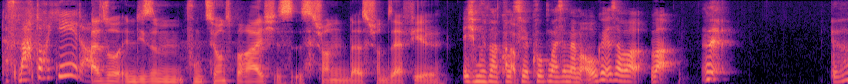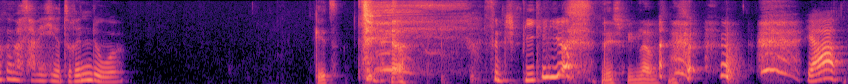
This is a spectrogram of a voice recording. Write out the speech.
Das macht doch jeder. Also in diesem Funktionsbereich ist, ist schon, da ist schon sehr viel. ich muss mal kurz hier gucken, was in meinem Auge ist, aber wa- ne. irgendwas habe ich hier drin, du. Geht's? ja. So ein Spiegel hier? Nee, Spiegel habe ich nicht. Ja.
